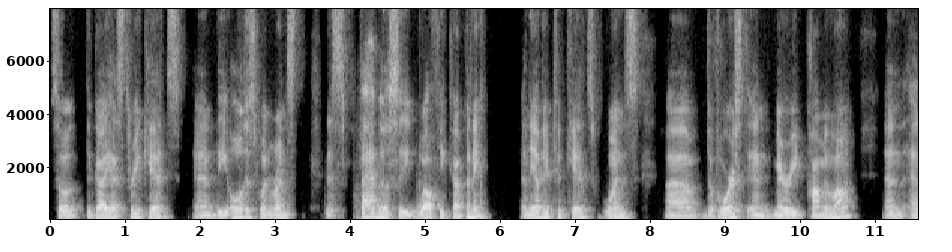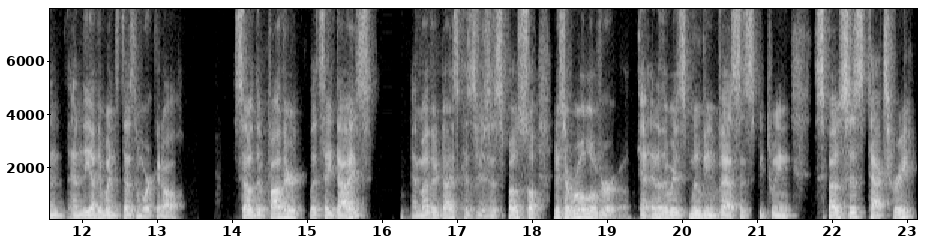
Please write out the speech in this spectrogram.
So the guy has three kids, and the oldest one runs this fabulously wealthy company, and the other two kids, one's um divorced and married common law, and and and the other one doesn't work at all. So the father, let's say, dies, and mother dies because there's a spousal there's a rollover uh, in other words moving assets between spouses tax free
